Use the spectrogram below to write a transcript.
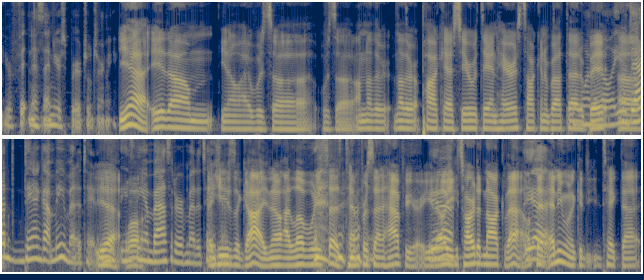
your fitness and your spiritual journey? Yeah, it um, you know, I was uh was uh, another another podcast here with Dan Harris talking about that a bit. know- Your Uh, dad, Dan, got me meditating. yeah, he's, he's well, the ambassador of meditation. He's a guy, you know. I love what he says. Ten percent happier. You know, it's hard to knock that. I'll Yeah. anyone could take that.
